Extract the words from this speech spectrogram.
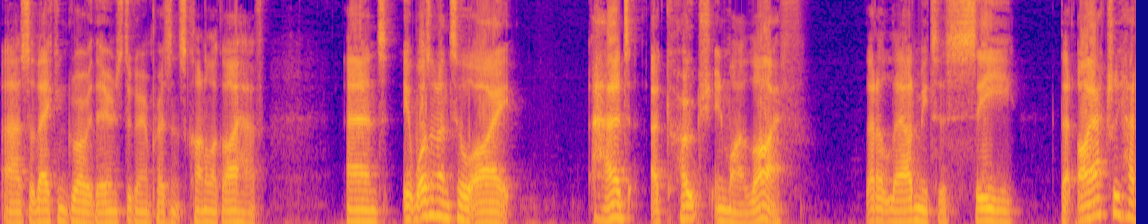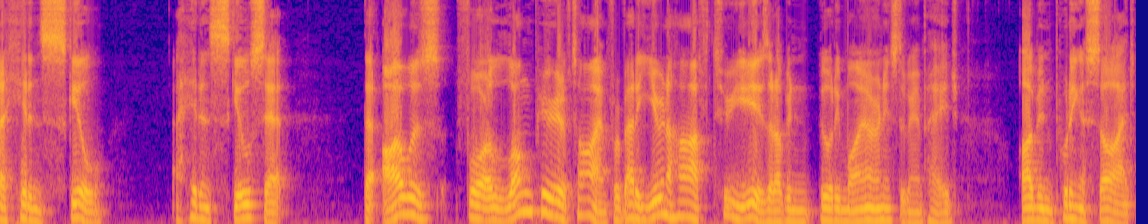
uh, so they can grow their Instagram presence, kind of like I have. And it wasn't until I had a coach in my life that allowed me to see that I actually had a hidden skill, a hidden skill set that I was for a long period of time, for about a year and a half, two years that I've been building my own Instagram page, I've been putting aside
